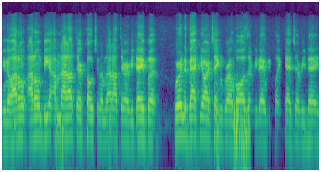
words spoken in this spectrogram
You know, I don't I don't be I'm not out there coaching. I'm not out there every day, but we're in the backyard taking ground balls every day. We play catch every day.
